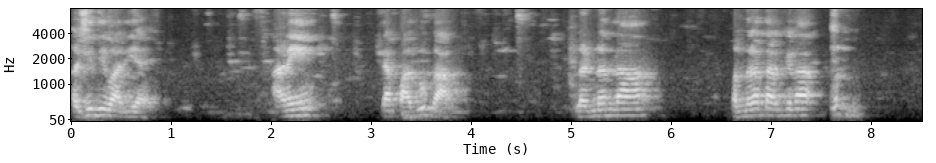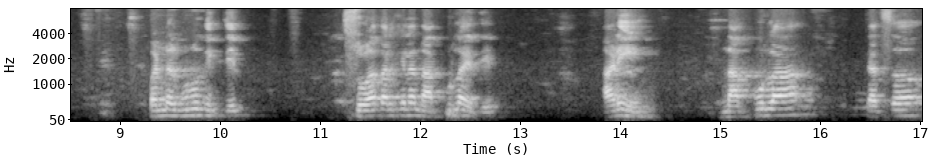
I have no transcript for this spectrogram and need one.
अशी ती वारी आहे. आणि त्या पादुका लंडनला पंधरा तारखेला पंढरपूरहून निघतील सोळा तारखेला नागपूरला येतील. आणि नागपूरला त्याचं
